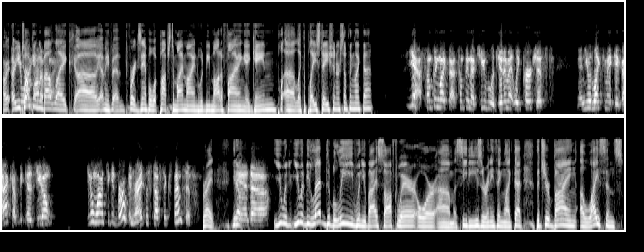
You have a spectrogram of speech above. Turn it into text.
Are, are you you are talking about like, uh, I mean, for, example, what pops to my mind would be modifying a game, uh, like a PlayStation or something like that? Yeah, something like that. Something that you've legitimately purchased and you would like to make a backup because you don't you don't want it to get broken, right? The stuff's expensive. Right. You know, and uh you would you would be led to believe when you buy software or um, CDs or anything like that that you're buying a license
